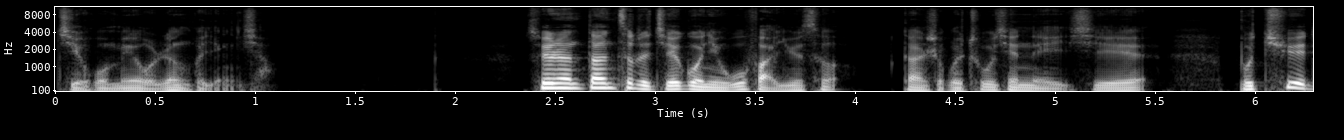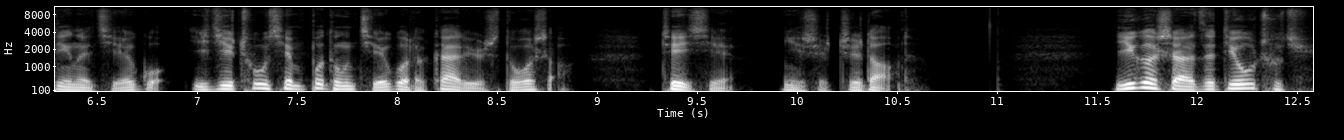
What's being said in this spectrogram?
几乎没有任何影响。虽然单次的结果你无法预测，但是会出现哪些不确定的结果，以及出现不同结果的概率是多少，这些你是知道的。一个骰子丢出去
